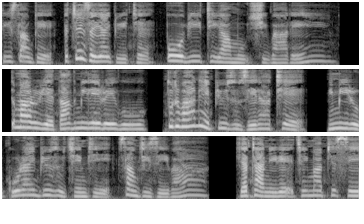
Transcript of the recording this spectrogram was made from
တိဆောက်တဲ့အကျင့်စရိုက်တွေထက်ပိုပြီးထိရောက်မှုရှိပါတယ်။ကျမတို့ရဲ့သားသမီးလေးတွေကိုသူတစ်ပါးနဲ့ပြုစုစေတာထက်မိမိတို့ကိုယ်တိုင်ပြုစုခြင်းဖြင့်စောင့်ကြည့်စေပါ။ယထာနေတဲ့အချိန်မှဖြစ်စေ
